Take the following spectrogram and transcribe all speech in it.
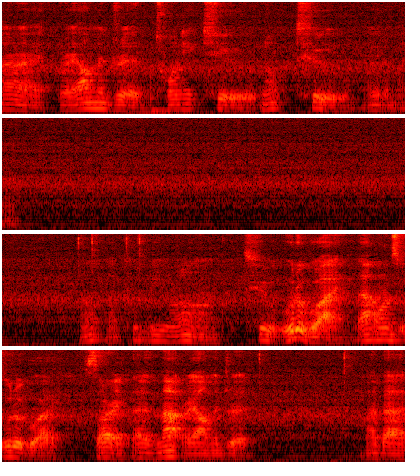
Alright, Madrid, 22. No, 2. Wait a minute. Oh, that could be wrong. 2. Uruguay. That one's Uruguay. Sorry, that is not Real Madrid. My bad.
